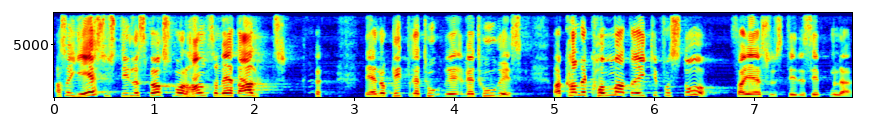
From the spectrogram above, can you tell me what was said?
Altså, Jesus stiller spørsmål, han som vet alt. Det er nok litt retorisk. Hva kan det komme at dere ikke forstår? sa Jesus til disiplene.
